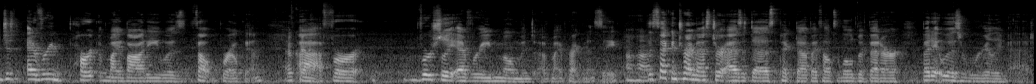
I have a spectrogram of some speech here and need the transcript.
just every part of my body was felt broken Okay. uh, for virtually every moment of my pregnancy. Uh-huh. The second trimester, as it does, picked up. I felt a little bit better, but it was really bad,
